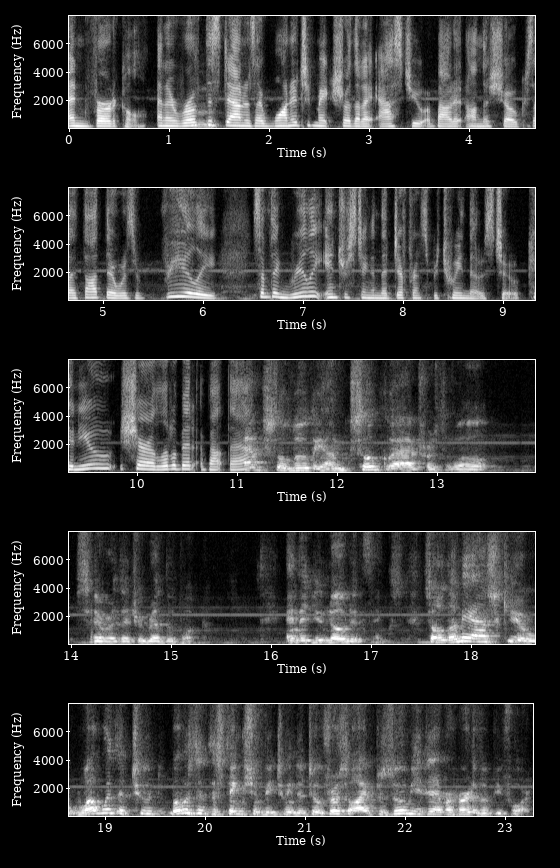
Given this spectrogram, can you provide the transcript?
and vertical. And I wrote mm. this down as I wanted to make sure that I asked you about it on the show because I thought there was a really something really interesting in the difference between those two. Can you share a little bit about that? Absolutely. I'm so glad, first of all, Sarah, that you read the book and that you noted things. So let me ask you, what were the two, what was the distinction between the two? First of all, I presume you'd never heard of it before.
